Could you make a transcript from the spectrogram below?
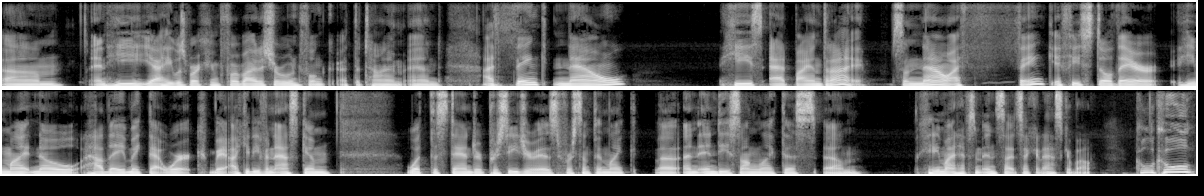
Um, and he, yeah, he was working for Bayerischer Rundfunk at the time. And I think now he's at Bayern 3. So now I think if he's still there, he might know how they make that work. I could even ask him what the standard procedure is for something like uh, an indie song like this. Um, he might have some insights I could ask about. Cool, cool.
